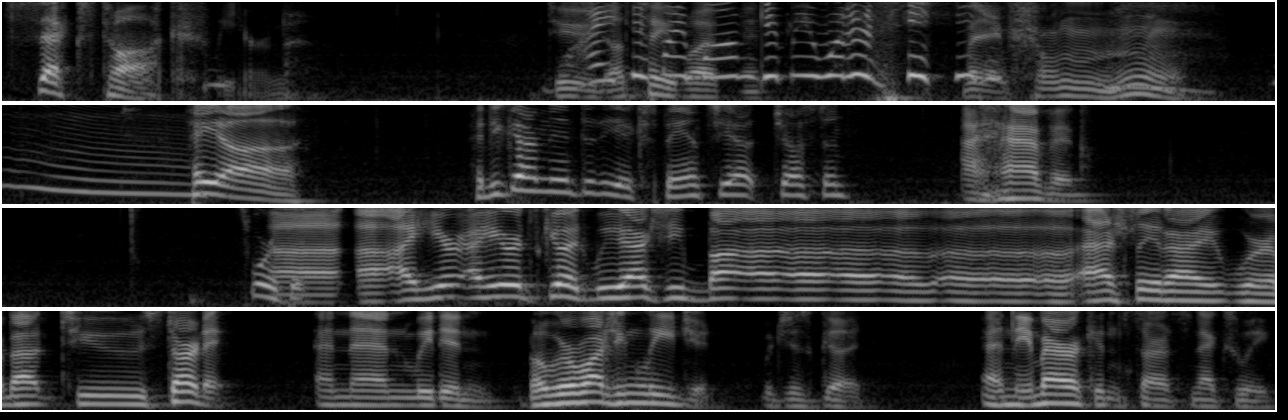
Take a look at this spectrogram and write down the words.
sex talk. Weird. Dude, Why I'll did tell my what. mom man. give me one of these? Mm. Hmm. Hey, uh, have you gotten into the Expanse yet, Justin? I haven't. It's worth it. Uh, uh, I hear. I hear it's good. We actually, uh, uh, uh, uh, uh, Ashley and I were about to start it, and then we didn't. But we were watching Legion, which is good, and the American starts next week,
